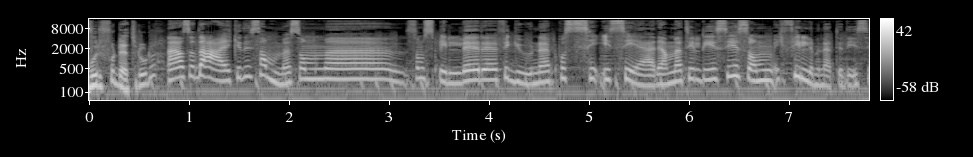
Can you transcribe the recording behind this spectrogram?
Hvorfor det, tror du? Nei, altså Det er ikke de samme som, eh, som spiller figurene på se i seriene til DC, som i filmene til DC,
